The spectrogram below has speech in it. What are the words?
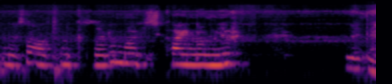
Nasıl altını kızar ama hiç kaynamıyor. Neden?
